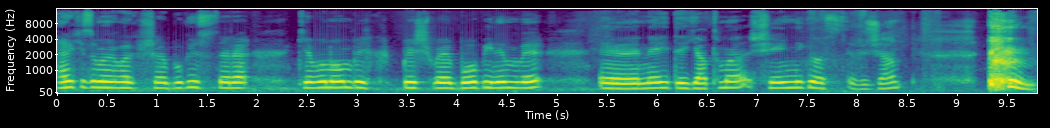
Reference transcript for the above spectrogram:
Herkese merhaba arkadaşlar. Bugün sizlere Kevin 15 ve Bobby'nin ve e, neydi yatma şeyini göstereceğim.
